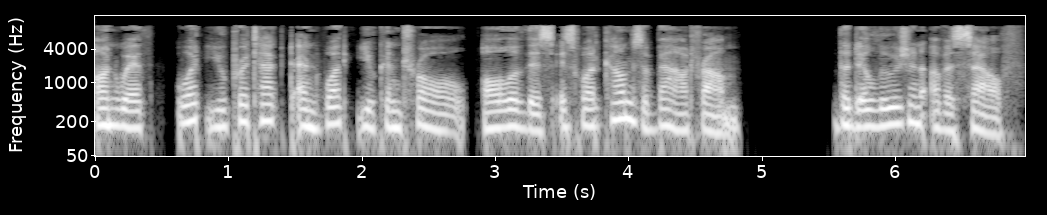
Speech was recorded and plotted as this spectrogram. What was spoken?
on with, what you protect and what you control. All of this is what comes about from the delusion of a self.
